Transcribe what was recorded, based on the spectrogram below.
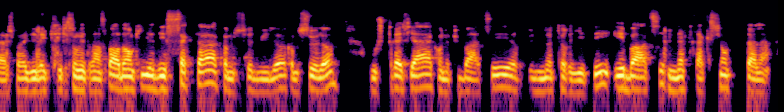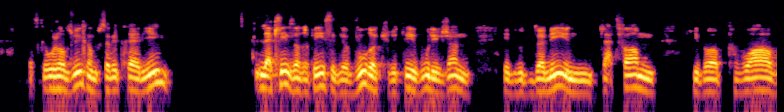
Euh, je parlais d'électrification des transports. Donc, il y a des secteurs comme celui-là, comme ceux-là, où je suis très fier qu'on a pu bâtir une notoriété et bâtir une attraction de talent. Parce qu'aujourd'hui, comme vous savez très bien, la clé des entreprises, c'est de vous recruter, vous les jeunes, et de vous donner une plateforme qui va pouvoir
